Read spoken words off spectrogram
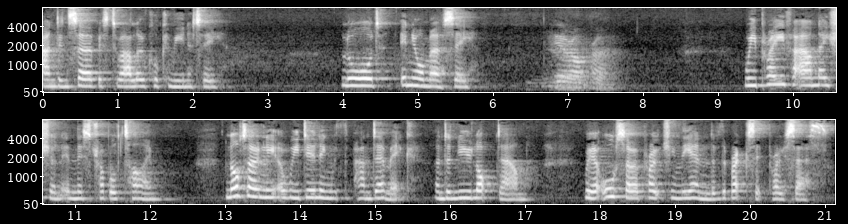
and in service to our local community. Lord, in your mercy, hear our prayer. We pray for our nation in this troubled time. Not only are we dealing with the pandemic and a new lockdown, we are also approaching the end of the Brexit process.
